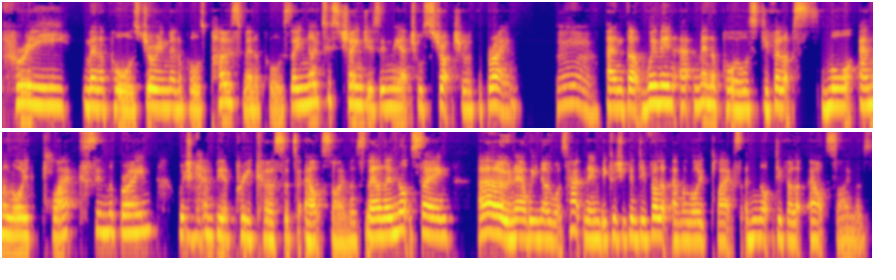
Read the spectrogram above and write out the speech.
pre menopause, during menopause, post menopause, they notice changes in the actual structure of the brain. Mm. And that women at menopause develop more amyloid plaques in the brain, which mm. can be a precursor to Alzheimer's. Now, they're not saying oh, now we know what's happening because you can develop amyloid plaques and not develop Alzheimer's.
